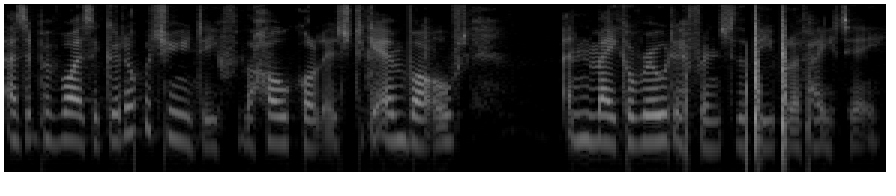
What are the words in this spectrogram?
as it provides a good opportunity for the whole college to get involved and make a real difference to the people of Haiti.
